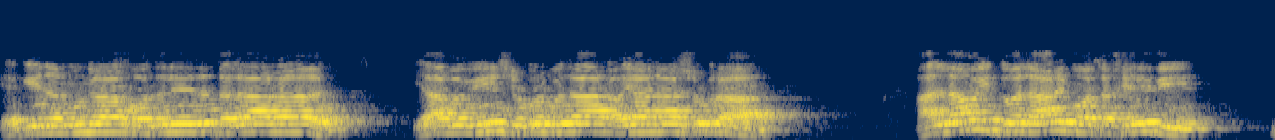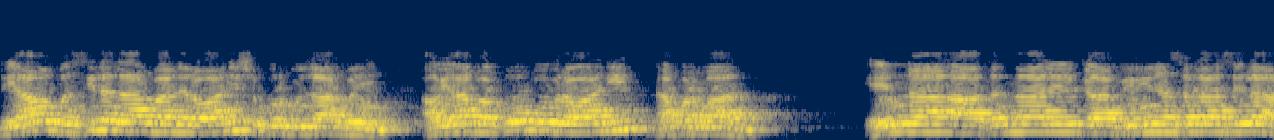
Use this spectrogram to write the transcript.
یقینا موږ خودلې د دلار یا بوی شکر گزار او یا نا شکر الله وی دو لار متخیل دي یا بسیل لار باندې رواني شکر گزار وي او یا بقوق رواني نافرمان ان اعتنا للکافرین سلاسلا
